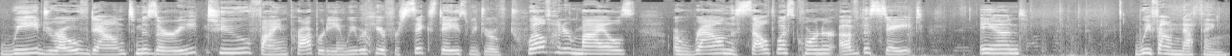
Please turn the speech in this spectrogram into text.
we drove down to Missouri to find property and we were here for 6 days. We drove 1200 miles around the southwest corner of the state and we found nothing.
